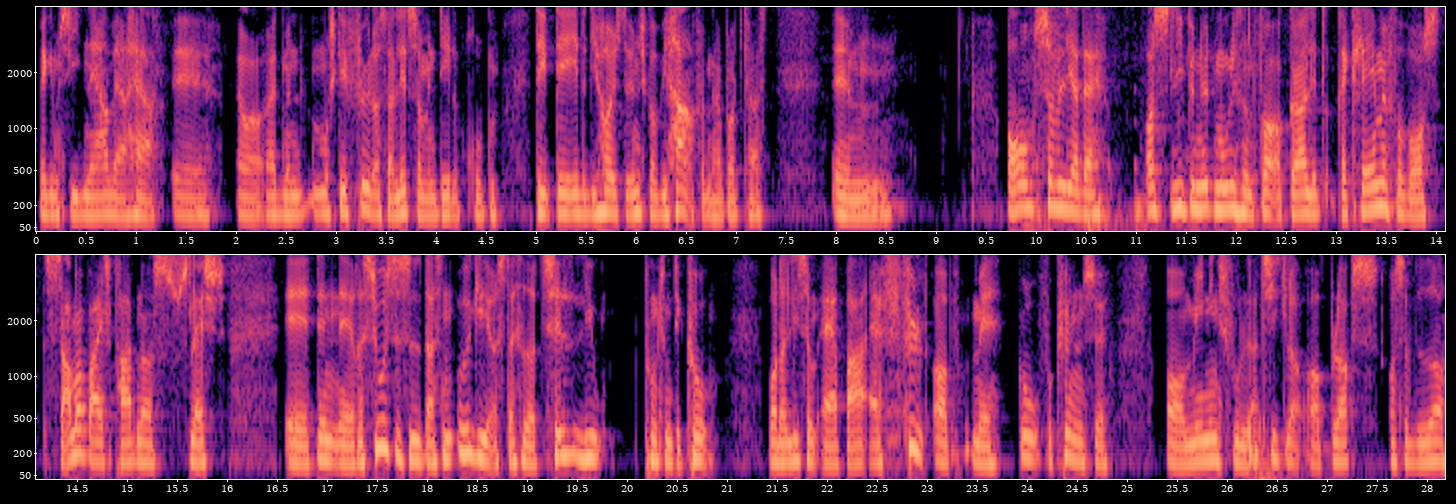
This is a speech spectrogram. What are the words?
hvad kan man sige, nærvær her, øh, og at man måske føler sig lidt som en del af gruppen. Det, det er et af de højeste ønsker, vi har for den her podcast. Øhm, og så vil jeg da også lige benytte muligheden for at gøre lidt reklame for vores samarbejdspartnere slash øh, den øh, ressourceside, der sådan udgiver os, der hedder tilliv.dk, hvor der ligesom er bare er fyldt op med god forkyndelse og meningsfulde artikler og blogs og så videre.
